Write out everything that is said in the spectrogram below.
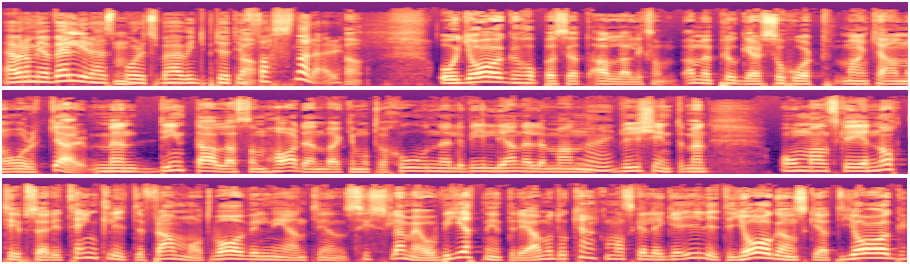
även om jag väljer det här spåret så behöver det inte betyda att jag Ja. fastnar där. Ja. Och jag hoppas ju att alla liksom, ja, men pluggar så hårt man kan och orkar, men det är inte alla som har den varken motivation eller viljan, eller man Nej. bryr sig inte, men om man ska ge något tips så är det tänk lite framåt, vad vill ni egentligen syssla med? Och vet ni inte det, ja men då kanske man ska lägga i lite. Jag önskar att jag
